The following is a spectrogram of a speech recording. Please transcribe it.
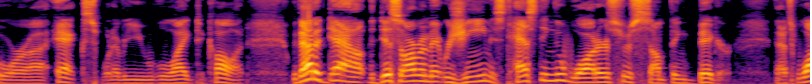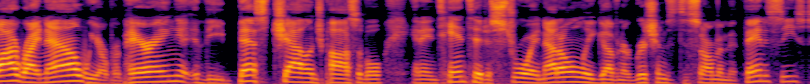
or uh, X, whatever you like to call it. Without a doubt, the disarmament regime is testing the waters for something bigger. That's why right now we are preparing the best challenge possible and intend to destroy not only Governor Grisham's disarmament fantasies,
